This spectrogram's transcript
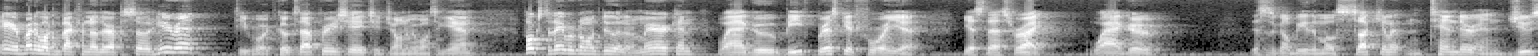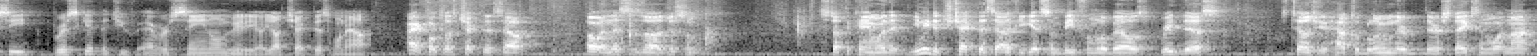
Hey everybody, welcome back for another episode here at T-Roy Cooks. I appreciate you joining me once again. Folks, today we're going to do an American Wagyu beef brisket for you. Yes, that's right, Wagyu. This is going to be the most succulent and tender and juicy brisket that you've ever seen on video. Y'all check this one out. All right, folks, let's check this out. Oh, and this is uh, just some stuff that came with it. You need to check this out if you get some beef from Lobel's. Read this tells you how to bloom their, their steaks and whatnot.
